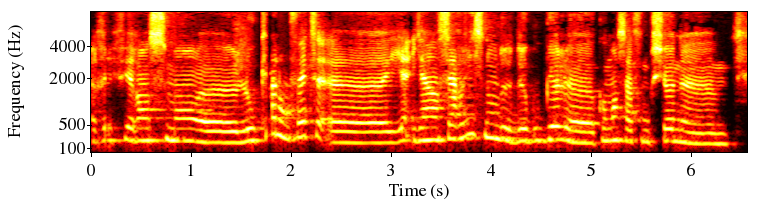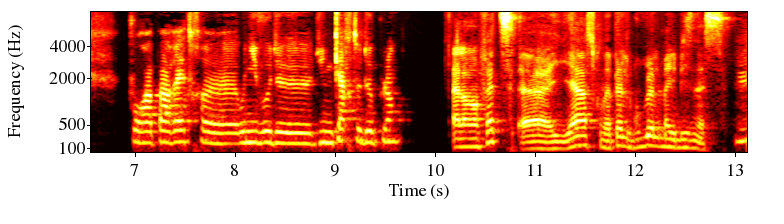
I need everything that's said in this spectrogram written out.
référencement euh, local, en fait, il euh, y, a, y, a, un service non de, de Google. comment ça fonctionne pour apparaître au niveau d'une carte de plan? Alors en fait, euh, il y a ce qu'on appelle Google My Business. Mmh.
